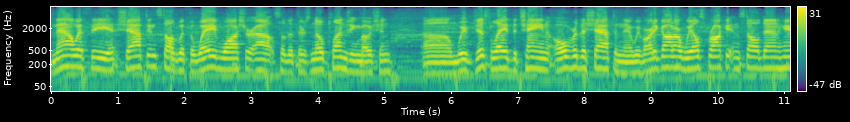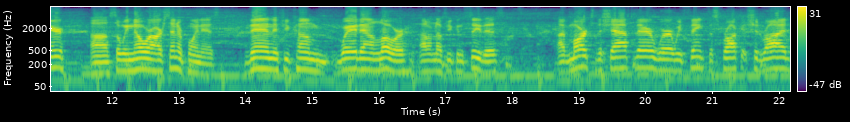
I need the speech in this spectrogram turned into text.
Now with the shaft installed with the wave washer out so that there's no plunging motion, um, we've just laid the chain over the shaft in there. We've already got our wheel sprocket installed down here uh, so we know where our center point is. Then if you come way down lower, I don't know if you can see this, I've marked the shaft there where we think the sprocket should ride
